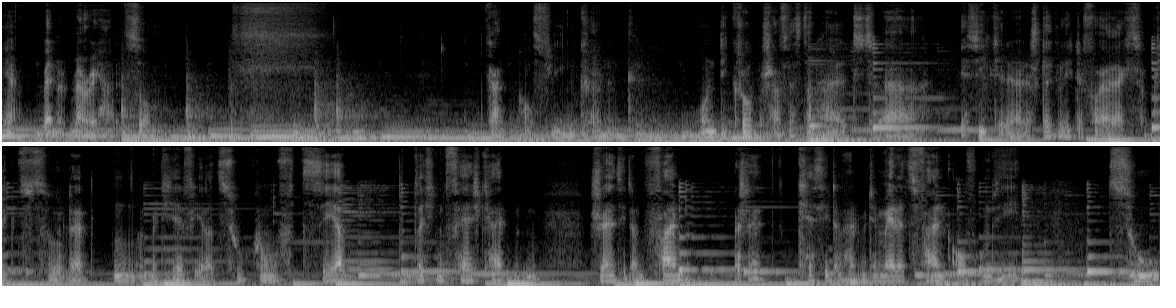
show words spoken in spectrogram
ja, Ben und Mary halt zum Krankenhaus fliegen können. Und die Gruppe schafft es dann halt, äh, Ezekiel in eine stillgelegte Feuerwerksfabrik zu retten und mit Hilfe ihrer Zukunft sehr richten Fähigkeiten stellt sie dann Fallen, stellt Cassie dann halt mit den Mädels Fallen auf, um sie zu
